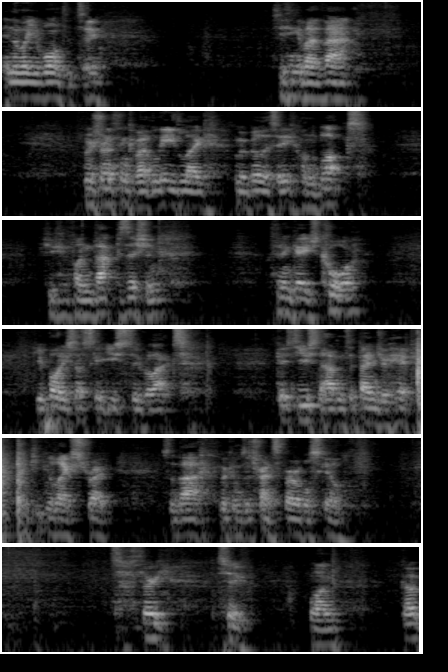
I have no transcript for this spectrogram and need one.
in the way you want it to. So you think about that. You're trying to think about lead leg mobility on the blocks, if you can find that position with an engaged core, your body starts to get used to relax. gets used to having to bend your hip and keep your legs straight. So that becomes a transferable skill. So three, two, one, go.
